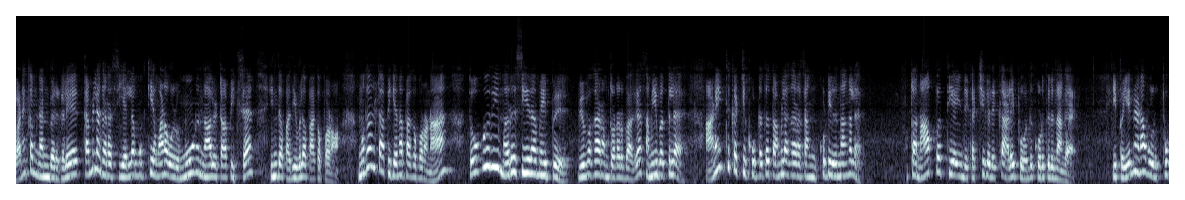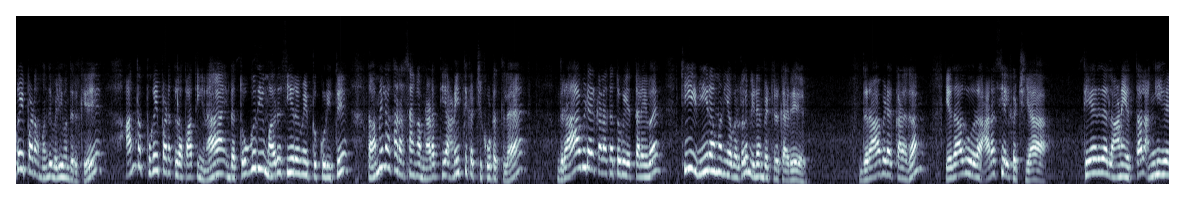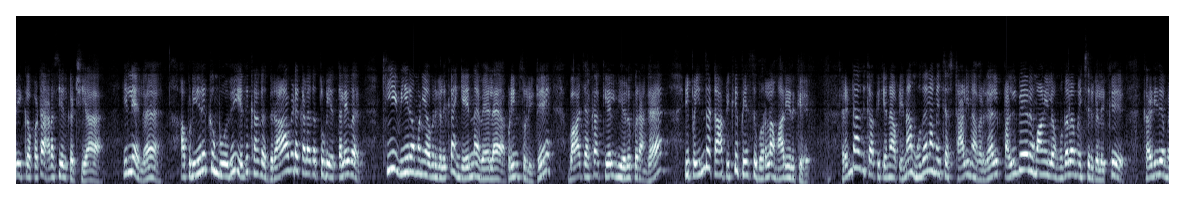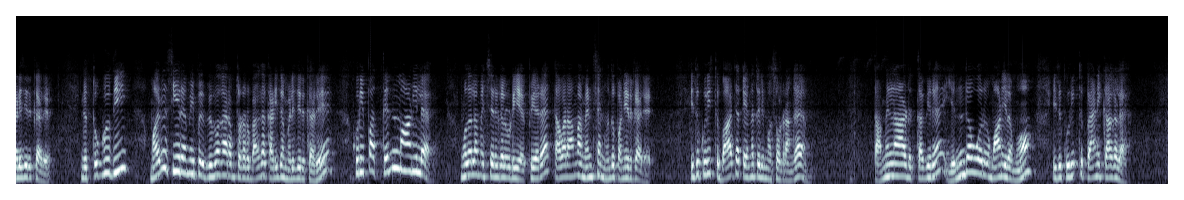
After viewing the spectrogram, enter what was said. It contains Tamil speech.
வணக்கம் நண்பர்களே தமிழக அரசியலில் முக்கியமான ஒரு மூணு நாலு டாபிக்ஸை இந்த பதிவில் பார்க்க போகிறோம் முதல் டாபிக் என்ன பார்க்க போகிறோம்னா தொகுதி மறுசீரமைப்பு விவகாரம் தொடர்பாக சமீபத்தில் அனைத்து கட்சி கூட்டத்தை தமிழக அரசாங்கம் கூட்டியிருந்தாங்கல்ல? மொத்தம் நாற்பத்தி ஐந்து கட்சிகளுக்கு அழைப்பு வந்து கொடுத்துருந்தாங்க. இப்போ என்னன்னா ஒரு புகைப்படம் வந்து வெளிவந்திருக்கு. அந்த புகைப்படத்தில் பார்த்தீங்கன்னா இந்த தொகுதி மறுசீரமைப்பு குறித்து தமிழக அரசாங்கம் நடத்திய அனைத்து கட்சி கூட்டத்தில் திராவிடர் கழகத்துடைய தலைவர் கி. வீரமணி அவர்களும் இடம்பெற்றிருக்காரு. திராவிடர் கழகம் ஏதாவது ஒரு அரசியல் கட்சியா? தேர்தல் ஆணையத்தால் அங்கீகரிக்கப்பட்ட அரசியல் கட்சியா? இல்லை இல்ல. அப்படி இருக்கும்போது எதுக்காக திராவிட கழகத்துடைய தலைவர் கி. வீரமணி அவர்களுக்கு அங்கே என்ன வேலை அப்படின்னு சொல்லிட்டு பாஜக கேள்வி எழுப்புறாங்க. இப்போ இந்த டாபிக் பேசு பொருளாக மாறி இருக்கு. ரெண்டாவது டாபிக் என்ன அப்படின்னா முதலமைச்சர் ஸ்டாலின் அவர்கள் பல்வேறு மாநில முதலமைச்சர்களுக்கு கடிதம் எழுதியிருக்காரு. இந்த தொகுதி மறுசீரமைப்பு விவகாரம் தொடர்பாக கடிதம் எழுதியிருக்காரு. குறிப்பாக தென் மாநில முதலமைச்சர்களுடைய பேரை தவறாமல் மென்ஷன் வந்து பண்ணியிருக்காரு. இது குறித்து பாஜக என்ன தெரியுமா சொல்கிறாங்க தமிழ்நாடு தவிர எந்த ஒரு மாநிலமும் இது குறித்து பேனிக் ஆகலை.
